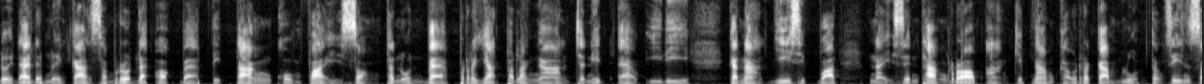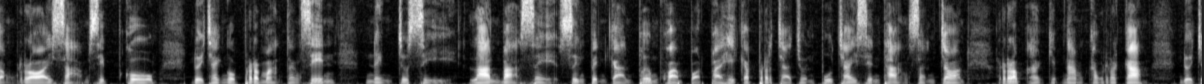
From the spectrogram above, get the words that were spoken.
โดยได้ดำเนินการสำรวจและออกแบบติดตั้งโคมไฟส่องถนนแบบประหยัดพลังงานชนิด LED ขนาด 20 วัตต์ ในเส้นทางรอบอ่างเก็บน้ำเขาระกำรวมทั้งสิ้น 230 โคม โดยใช้งบประมาณทั้งสิ้น 1.4 ล้านบาทเศษ ซึ่งเป็นการเพิ่มความปลอดภัยให้กับประชาชนผู้ใช้เส้นทางสัญจร รอบอ่างเก็บน้ำเขาระกำโดยเฉ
